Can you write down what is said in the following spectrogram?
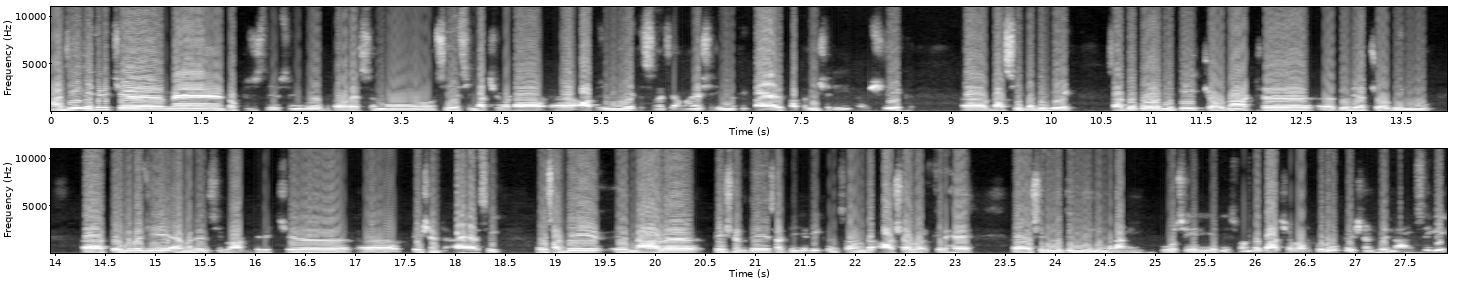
ਹਾਂਜੀ, ਇਹਦੇ ਵਿੱਚ ਮੈਂ ਡਾਕਟਰ ਜਸਦੇਵ ਸਿੰਘ ਬਤੌਰ ਐਸਐਮਓ ਸੀਐਸਸੀ ਮਾਛੀਵਾੜਾ, ਅਹ, ਆਪ ਜੀ ਨੂੰ ਇਹ ਦੱਸਣਾ ਚਾਹਾਂਗਾ, ਸ਼੍ਰੀਮਤੀ ਪਾਇਲ ਪਤਨੀ ਸ਼੍ਰੀ ਅਭਿਸ਼ੇਕ ਬਾਸੀ ਵਾਸੀ ਬਲੀਗੇ ਸਾਡੇ ਕੋਲ ਮਿਤੀ 14/8/2024 ਨੂੰ 3 ਵਜੇ ਐਮਰਜੈਂਸੀ ਵਾਰਡ ਦੇ ਵਿੱਚ ਪੇਸ਼ੈਂਟ ਆਇਆ ਸੀ। ਉਹ ਸਾਡੇ ਨਾਲ ਪੇਸ਼ੈਂਟ ਦੇ ਸਾਡੀ ਜਿਹੜੀ ਕੰਸਰਨਡ ਆਸ਼ਾ ਵਰਕਰ ਹੈ ਸ਼੍ਰੀਮਤੀ ਨੀਲਮ ਰਾਣੀ, ਉਸ ਏਰੀਆ ਦੀ ਸੰਬੰਧਿਤ ਆਸ਼ਾ ਵਰਕਰ, ਉਹ ਪੇਸ਼ੈਂਟ ਦੇ ਨਾਲ ਸੀਗੀ।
